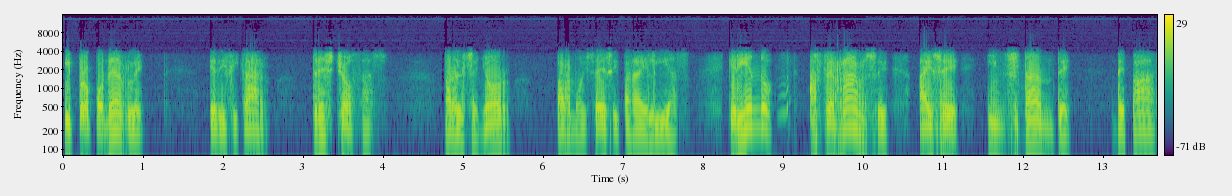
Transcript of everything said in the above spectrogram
Y proponerle edificar tres chozas para el Señor, para Moisés y para Elías, queriendo aferrarse a ese instante de paz,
